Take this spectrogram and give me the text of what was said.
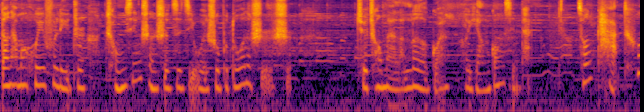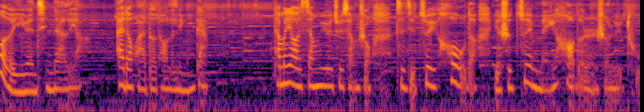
当他们恢复理智，重新审视自己为数不多的事时，却充满了乐观和阳光心态。从卡特的遗愿清单里啊，爱德华得到了灵感。他们要相约去享受自己最后的，也是最美好的人生旅途。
